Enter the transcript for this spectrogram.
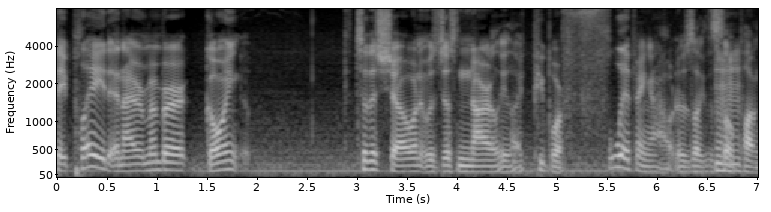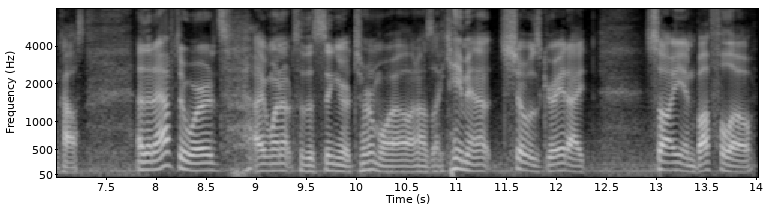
they played, and I remember going to the show, and it was just gnarly. Like people were flipping out. It was like this little punk house. And then afterwards, I went up to the singer at Turmoil, and I was like, "Hey, man, that show was great. I saw you in Buffalo."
